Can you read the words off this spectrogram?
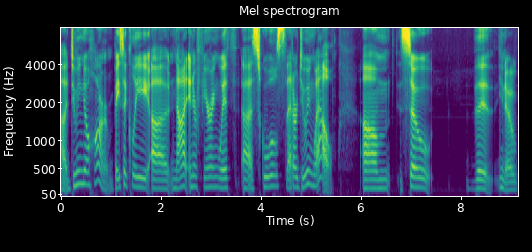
uh, doing no harm, basically uh, not interfering with uh, schools that are doing well. Um, so the you know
